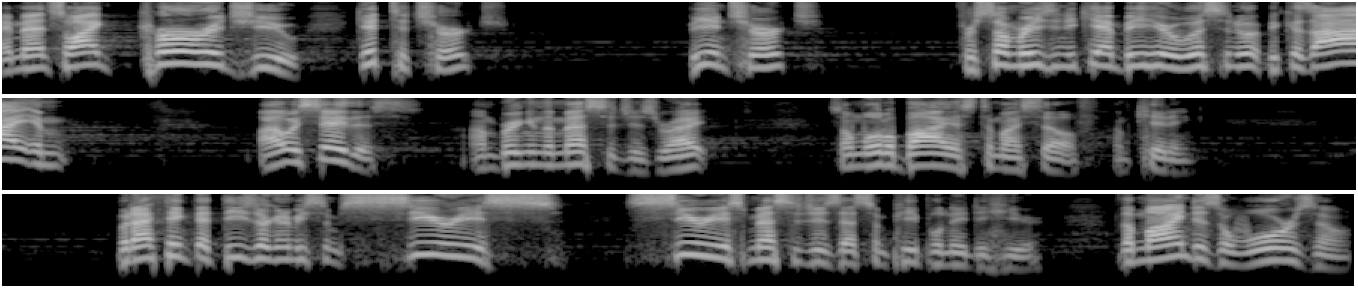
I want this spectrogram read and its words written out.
Amen. So I encourage you get to church. Be in church. For some reason you can't be here, listen to it because I am, I always say this I'm bringing the messages, right? So I'm a little biased to myself. I'm kidding. But I think that these are going to be some serious, serious messages that some people need to hear. The mind is a war zone.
